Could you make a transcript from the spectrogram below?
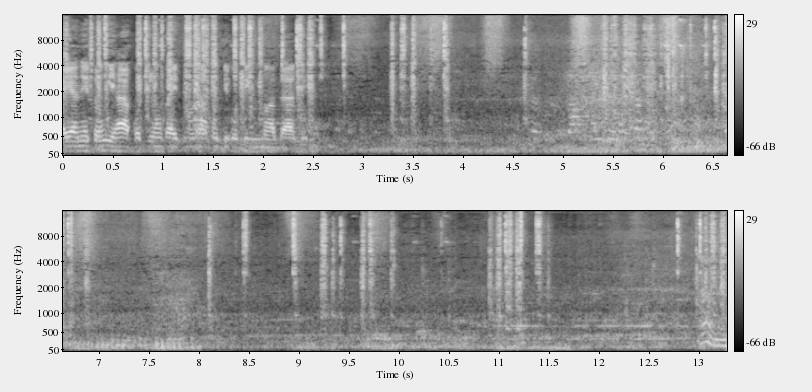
Kaya nitong ihakot yung kahit mga kuti-kuting mga gamit. Hmm.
